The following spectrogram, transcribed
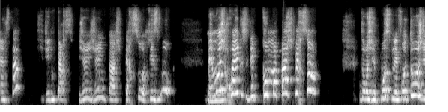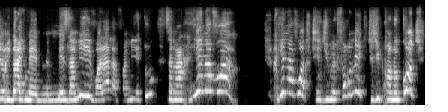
Insta, j'ai une, une, page perso Facebook. Mais moi, je mhm. croyais que c'était comme ma page perso. Donc, je poste mes photos, je rigole avec mes, mes amis, voilà, la famille et tout. Ça n'a rien à voir. Rien à voir. J'ai dû me former, j'ai dû prendre un coach.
